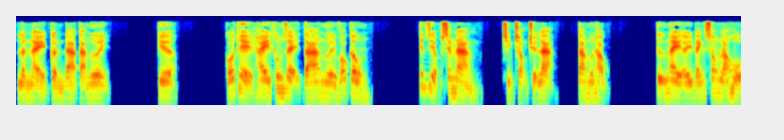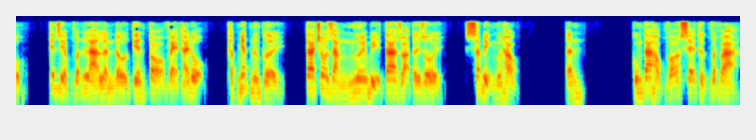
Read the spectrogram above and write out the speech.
lần này cần đa tạ ngươi. Kia, có thể hay không dạy ta người võ công. Tiết Diệp xem nàng, trinh trọng chuyện lạ, ta muốn học. Từ ngày ấy đánh xong láo hổ, Tiết Diệp vẫn là lần đầu tiên tỏ vẻ thái độ, thập nhất nương cười, ta cho rằng ngươi bị ta dọa tới rồi, xác định muốn học. Ân, Cùng ta học võ sẽ thực vất vả.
